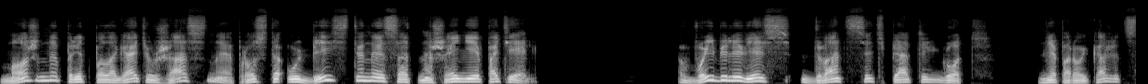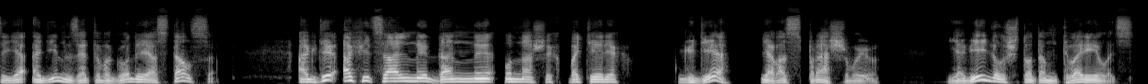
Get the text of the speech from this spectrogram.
можно предполагать ужасное, просто убийственное соотношение потерь. Выбили весь двадцать пятый год. Мне порой кажется, я один из этого года и остался. А где официальные данные о наших потерях? Где, я вас спрашиваю? Я видел, что там творилось.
